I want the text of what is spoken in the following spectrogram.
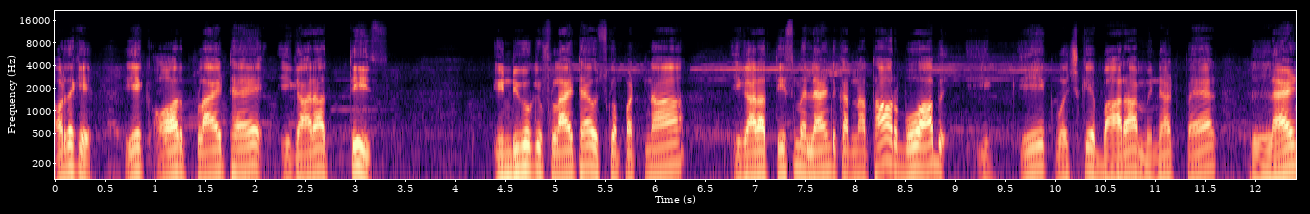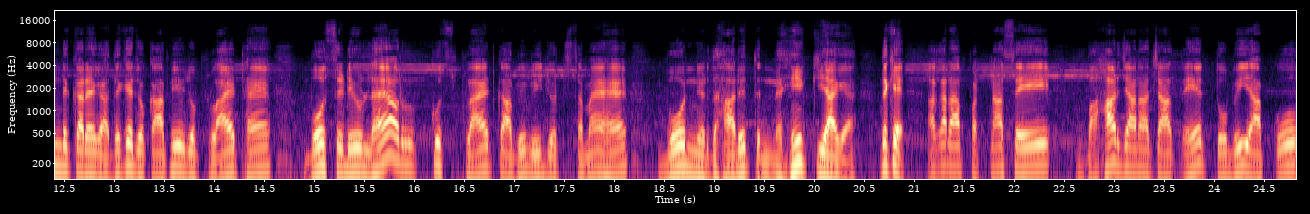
और देखिए, एक और फ़्लाइट है, ग्यारह तीस। इंडिगो की फ़्लाइट है, उसको पटना ग्यारह तीस में लैंड करना था और वो अब एक बज के बारह मिनट पर लैंड करेगा। देखिए, जो काफ़ी जो फ़्लाइट हैं, वो शेड्यूल्ड है और कुछ फ़्लाइट का अभी भी जो समय है, वो निर्धारित नहीं किया गया। देखिए, अगर आप पटना से बाहर जाना चाहते हैं तो भी आपको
